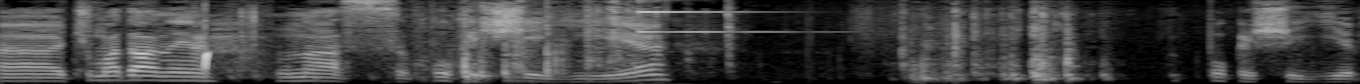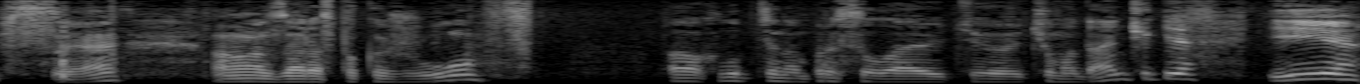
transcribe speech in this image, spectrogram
Е, чемодани у нас поки ще є. Поки ще є все. Зараз покажу. Хлопці нам присилають е, чемоданчики, і е,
